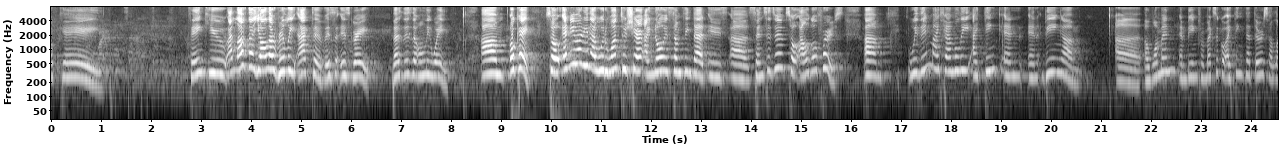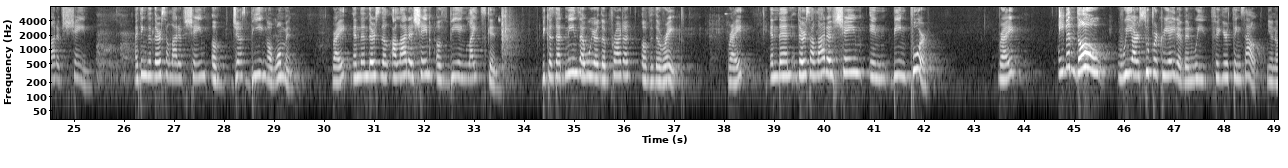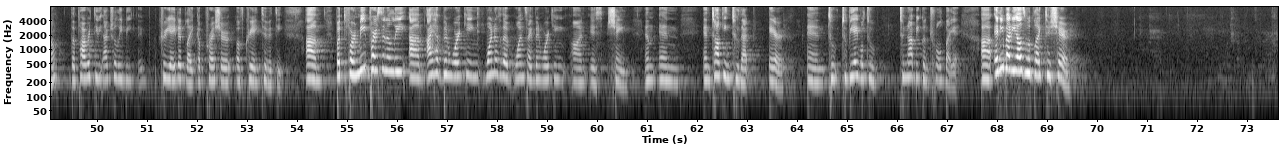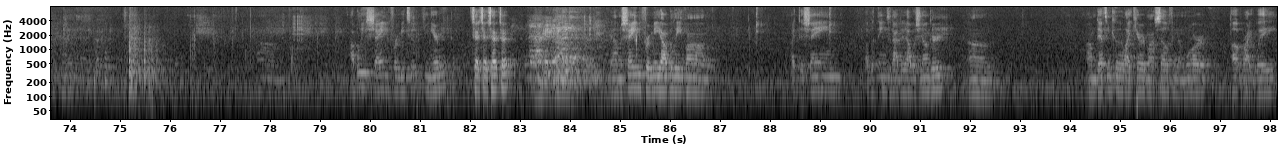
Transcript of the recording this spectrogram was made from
Okay. Thank you. I love that y'all are really active. It's, it's great. That is the only way. Um, okay, so anybody that would want to share, I know it's something that is uh, sensitive, so I'll go first. Um, within my family, I think, and, and being um, uh, a woman and being from Mexico, I think that there's a lot of shame. I think that there's a lot of shame of just being a woman, right? And then there's the, a lot of shame of being light skinned because that means that we are the product of the rape, right? And then there's a lot of shame in being poor, right? Even though we are super creative and we figure things out, you know, the poverty actually be, created like a pressure of creativity. Um, but for me personally, um, I have been working, one of the ones I've been working on is shame and, and, and talking to that air and to, to be able to, to not be controlled by it. Uh, anybody else would like to share? I believe shame for me too. Can you hear me? Check, check, check, check. Um, shame for me, I believe, um, like the shame of the things that I did I was younger. Um, I'm definitely could like carry myself in a more upright way,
